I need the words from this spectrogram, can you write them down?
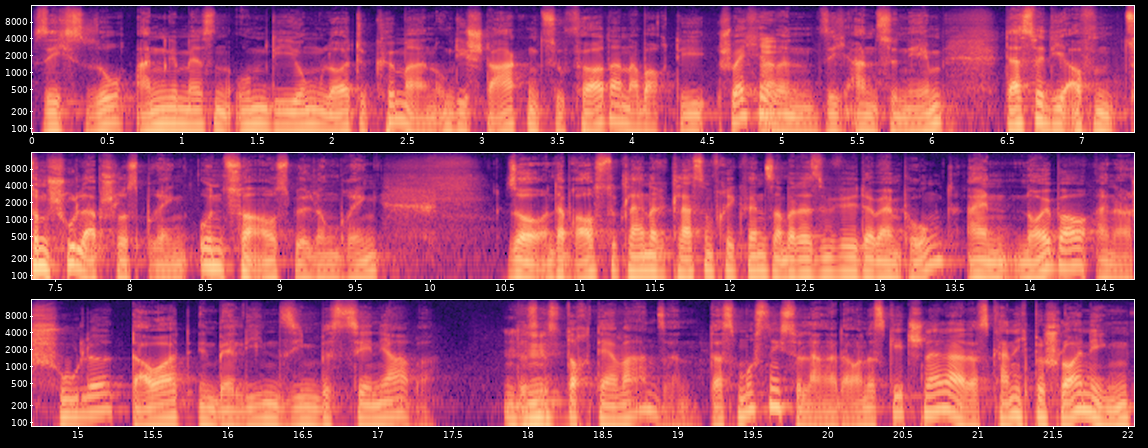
sich so angemessen um die jungen Leute kümmern, um die Starken zu fördern, aber auch die Schwächeren ja. sich anzunehmen, dass wir die auf den, zum Schulabschluss bringen und zur Ausbildung bringen. So, und da brauchst du kleinere Klassenfrequenzen, aber da sind wir wieder beim Punkt. Ein Neubau einer Schule dauert in Berlin sieben bis zehn Jahre. Das mhm. ist doch der Wahnsinn. Das muss nicht so lange dauern. Das geht schneller. Das kann ich beschleunigen.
